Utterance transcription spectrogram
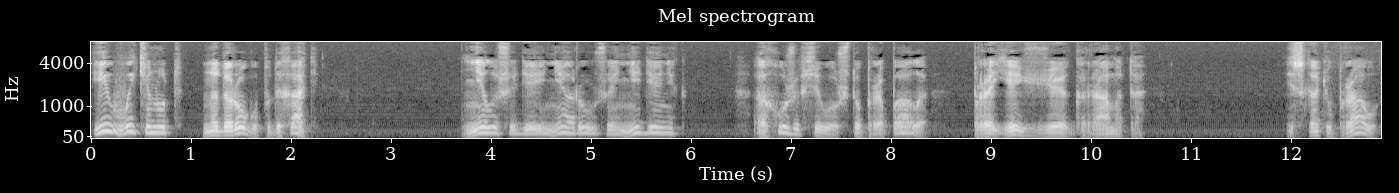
и выкинут на дорогу подыхать. Ни лошадей, ни оружия, ни денег. А хуже всего, что пропала проезжая грамота. Искать управу?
